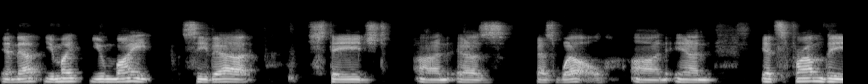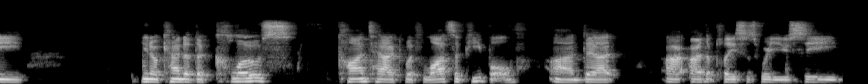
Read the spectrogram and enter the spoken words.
and that you might you might see that staged on as as well on and it's from the you know kind of the close contact with lots of people uh, that are, are, the places where you see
